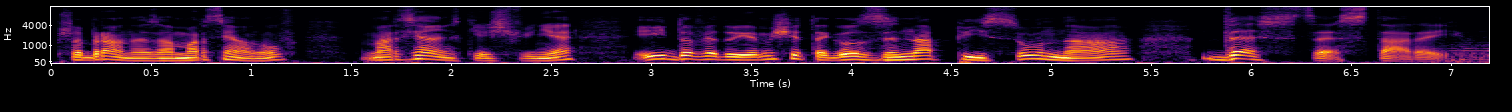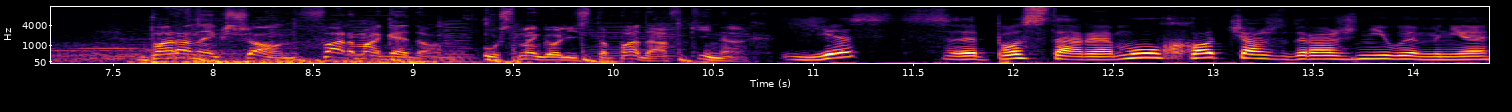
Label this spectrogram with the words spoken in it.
przebrane za Marsjanów, marsjańskie świnie i dowiadujemy się tego z napisu na desce starej. Baranek Sean Farmageddon 8 listopada w kinach. Jest po staremu, chociaż drażniły mnie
